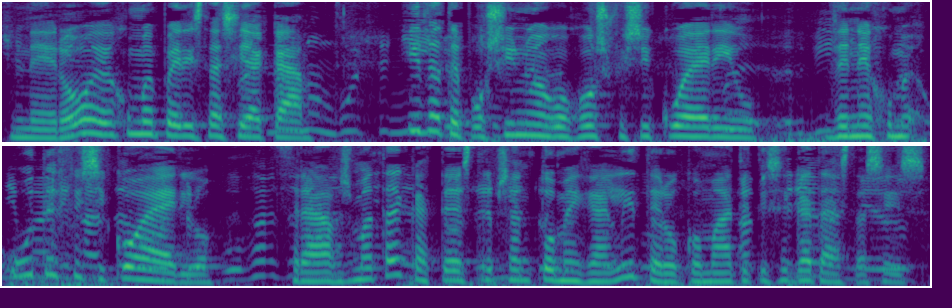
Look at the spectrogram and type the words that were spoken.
Νερό έχουμε περιστασιακά. Είδατε πώ είναι ο αγωγός φυσικού αερίου. Δεν έχουμε ούτε φυσικό αέριο. Θραύσματα κατέστρεψαν το μεγαλύτερο κομμάτι της εγκατάστασης.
